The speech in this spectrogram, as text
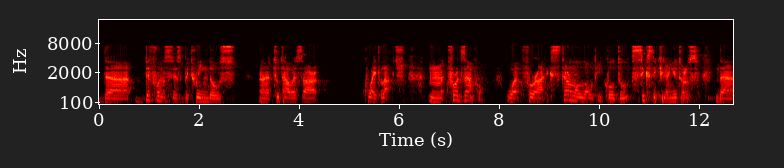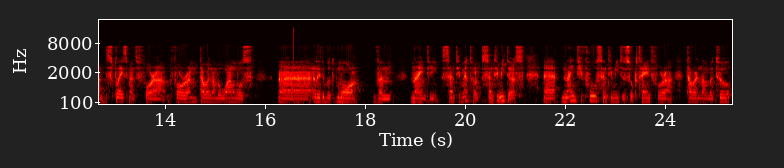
the differences between those uh, two towers are quite large. Um, for example, for an external load equal to 60 kilonewtons, the displacement for uh, for tower number one was a little bit more than 90 centimeter, centimeters. Uh, 94 centimeters obtained for uh, tower number two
